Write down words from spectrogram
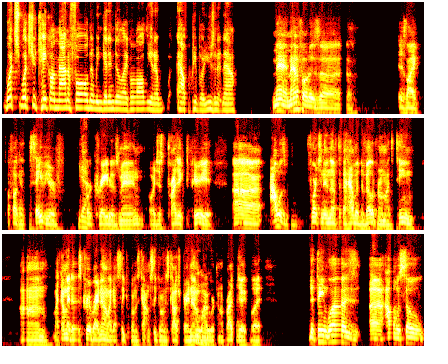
What's what's your take on Manifold? And we can get into like all you know how people are using it now. Man, Manifold is uh is like a fucking savior Yeah. for creatives, man, or just projects. Period. Uh, I was fortunate enough to have a developer on my team. Um, like I'm at his crib right now. Like I sleep on his couch. I'm sleeping on his couch right now while Mhm. I'm working on a project. But the thing was, uh, I was so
